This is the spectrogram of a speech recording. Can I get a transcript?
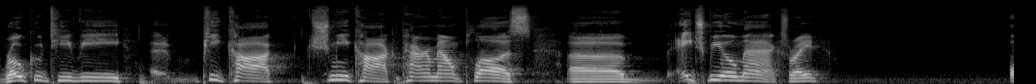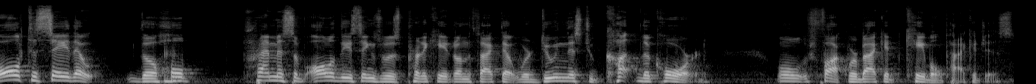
Roku TV, uh, Peacock, Shmeacock, Paramount Plus, uh, HBO Max, right? All to say that the whole premise of all of these things was predicated on the fact that we're doing this to cut the cord. Well, fuck, we're back at cable packages.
